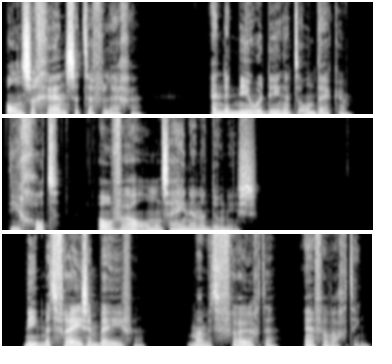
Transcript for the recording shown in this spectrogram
Onze grenzen te verleggen en de nieuwe dingen te ontdekken die God overal om ons heen aan het doen is. Niet met vrees en beven, maar met vreugde en verwachting.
